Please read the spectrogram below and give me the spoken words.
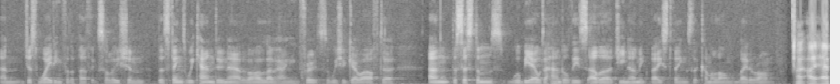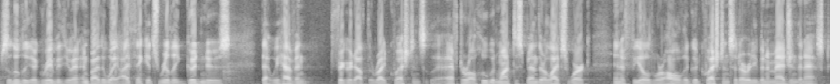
and just waiting for the perfect solution. There's things we can do now. There are low-hanging fruits that we should go after and the systems will be able to handle these other genomic-based things that come along later on. I, I absolutely agree with you. And, and, by the way, I think it's really good news that we haven't figured out the right questions. After all, who would want to spend their life's work in a field where all the good questions had already been imagined and asked?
